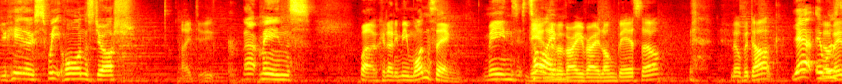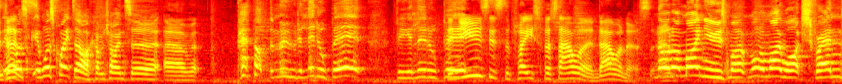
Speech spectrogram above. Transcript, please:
You hear those sweet horns, Josh? I do. That means, well, it could only mean one thing. It means it's The time. end of a very, very long beer sale. A little bit dark. yeah, it was. It was. It was quite dark. I'm trying to um, pep up the mood a little bit. Be a little The bit. news is the place for sour and dourness. No, not my news. My, not on my watch, friend.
